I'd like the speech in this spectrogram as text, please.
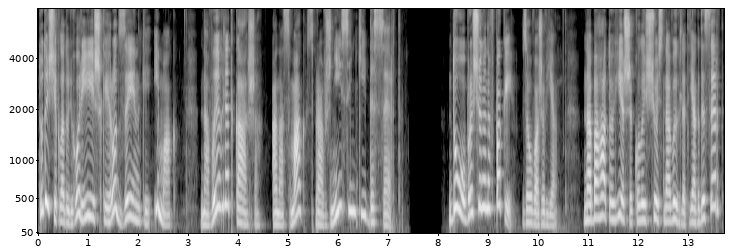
Туди ще кладуть горішки, родзинки і мак. На вигляд каша, а на смак справжнісінький десерт. Добре, що не навпаки, зауважив я. Набагато гірше, коли щось на вигляд як десерт,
